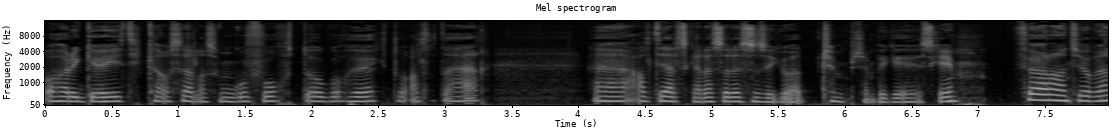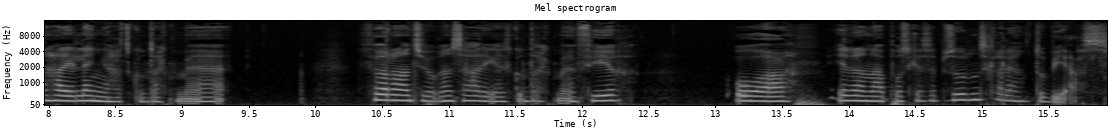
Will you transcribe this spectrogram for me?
og ha det gøy til karuseller som går fort og går høyt og alt dette her. Eh, alltid elska det, så det syns jeg var kjempe, kjempegøy, husker jeg. Før denne turen hadde jeg lenge hatt kontakt med Før denne turen så hadde jeg hatt kontakt med en fyr, og i denne podkast-episoden skal jeg ha Tobias.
